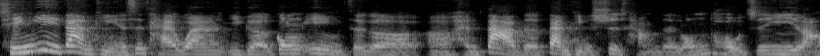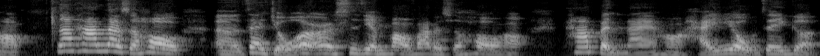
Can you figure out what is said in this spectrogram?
情谊蛋品也是台湾一个供应这个呃很大的蛋品市场的龙头之一了哈。那他那时候呃在九二二事件爆发的时候哈，他本来哈还有这个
